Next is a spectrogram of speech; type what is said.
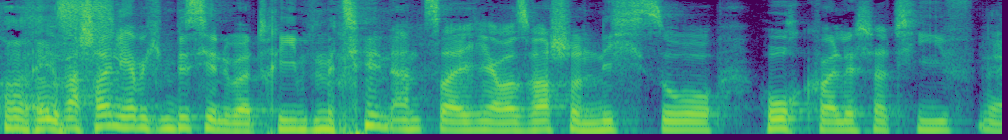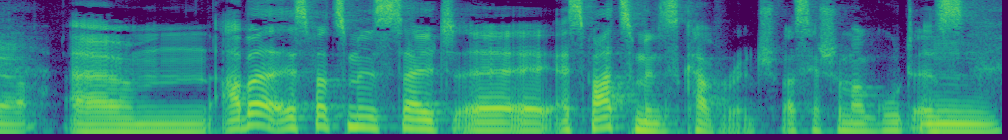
also wahrscheinlich habe ich ein bisschen übertrieben mit den Anzeichen, aber es war schon nicht so hochqualitativ. Ja. Ähm, aber es war zumindest halt, äh, es war zumindest Coverage, was ja schon mal gut ist, mm.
